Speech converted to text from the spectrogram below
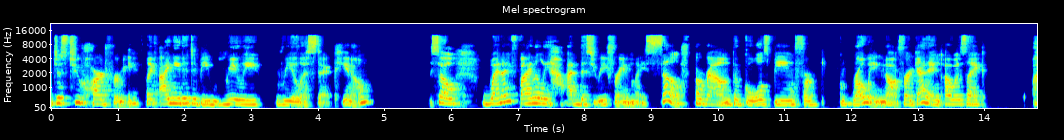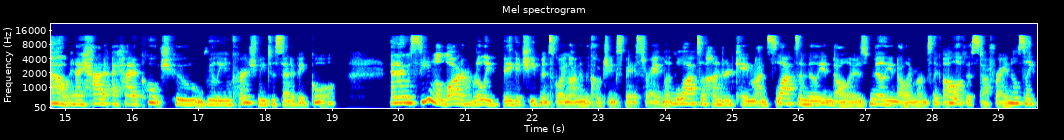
just too hard for me. Like I needed to be really realistic, you know? So when I finally had this reframe myself around the goals being for growing, not forgetting, I was like, wow. And I had, I had a coach who really encouraged me to set a big goal. And I was seeing a lot of really big achievements going on in the coaching space, right? Like lots of 100K months, lots of million dollars, million dollar months, like all of this stuff, right? And I was like,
